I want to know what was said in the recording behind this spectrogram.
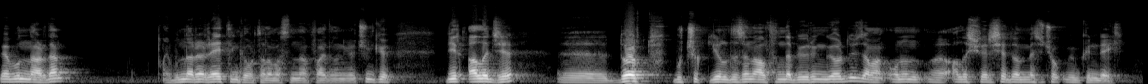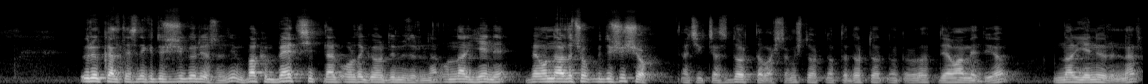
ve bunlardan bunlara rating ortalamasından faydalanıyor. Çünkü bir alıcı e, dört buçuk yıldızın altında bir ürün gördüğü zaman onun e, alışverişe dönmesi çok mümkün değil. Ürün kalitesindeki düşüşü görüyorsunuz değil mi? Bakın bed sheetler orada gördüğümüz ürünler. Onlar yeni ve onlarda çok bir düşüş yok açıkçası. 4'te başlamış. 4.4, 4.4 devam ediyor. Bunlar yeni ürünler.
